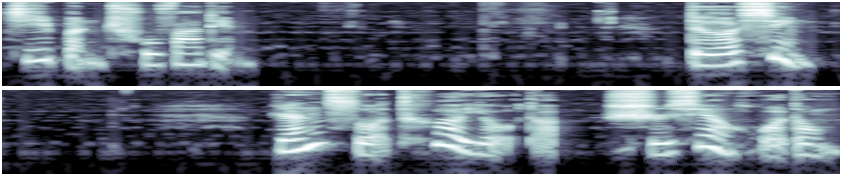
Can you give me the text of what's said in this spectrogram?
基本出发点。德性，人所特有的实现活动，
